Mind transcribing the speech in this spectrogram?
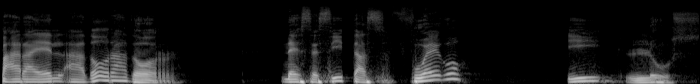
Para el adorador necesitas fuego y luz.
